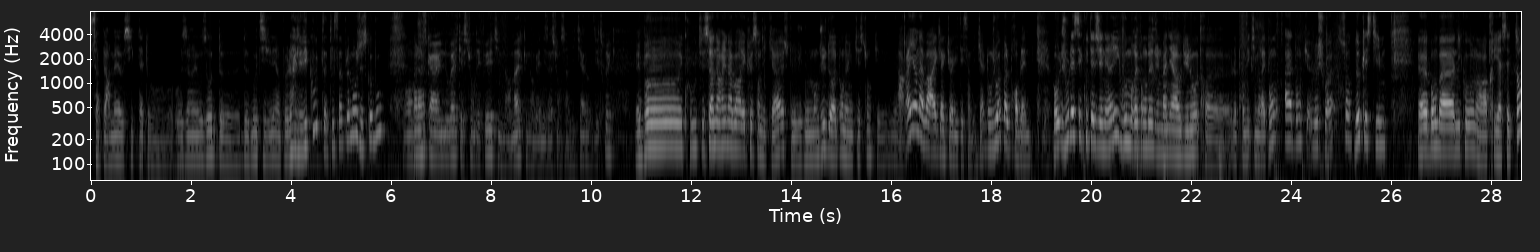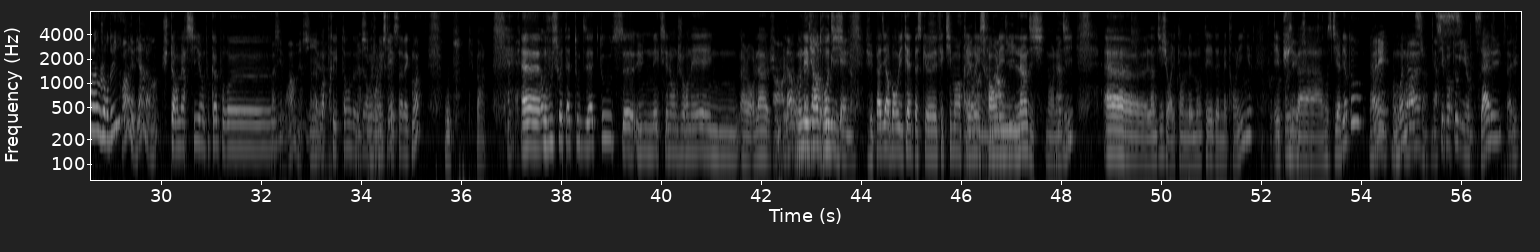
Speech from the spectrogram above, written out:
Ça permet aussi peut-être aux, aux uns et aux autres de, de motiver un peu l'écoute, tout simplement, jusqu'au bout. Bon, voilà. Jusqu'à une nouvelle question d'épée, est-il normal qu'une organisation syndicale offre des trucs? Eh ben, écoute, ça n'a rien à voir avec le syndicat. Je te, je te demande juste de répondre à une question qui n'a rien à voir avec l'actualité syndicale, donc je vois pas le problème. Bon, je vous laisse écouter le générique. Vous me répondez d'une manière ou d'une autre. euh, le premier qui me répond a donc le choix sur deux clés Steam. Euh, bon bah Nico, on aura pris assez de temps là aujourd'hui. Ouais, on est bien là. Hein Je te remercie en tout cas pour euh, bah, moi, merci. avoir euh, pris le temps de, de merci pour les enregistrer clés. ça avec moi. Tu parles. Euh, on vous souhaite à toutes et à tous une excellente journée. une- Alors là, je- Alors là, on, est bon vendredi. week-end. je vais pas dire bon week-end parce que effectivement, a priori, il sera en ligne lundi. Non, lundi. Euh, lundi, j'aurai le temps de le monter et de le mettre en ligne. Et puis, bah, on se dit à bientôt. hein. Allez, au bon mois de mars. Merci pour tout, Guillaume. Salut. Salut.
